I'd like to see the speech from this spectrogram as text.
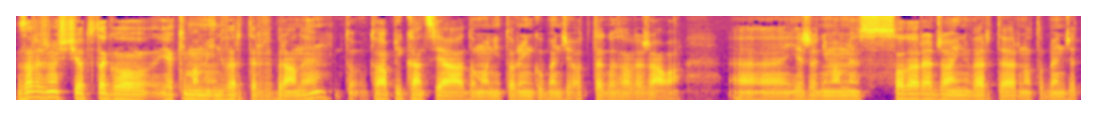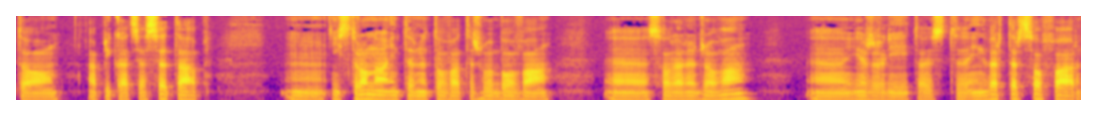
W zależności od tego, jaki mamy inwerter wybrany, to, to aplikacja do monitoringu będzie od tego zależała. E, jeżeli mamy Solar Edge'a inwerter, no to będzie to aplikacja Setup mm, i strona internetowa, też webowa e, Solar Edge'owa. E, jeżeli to jest inwerter SOFAR,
